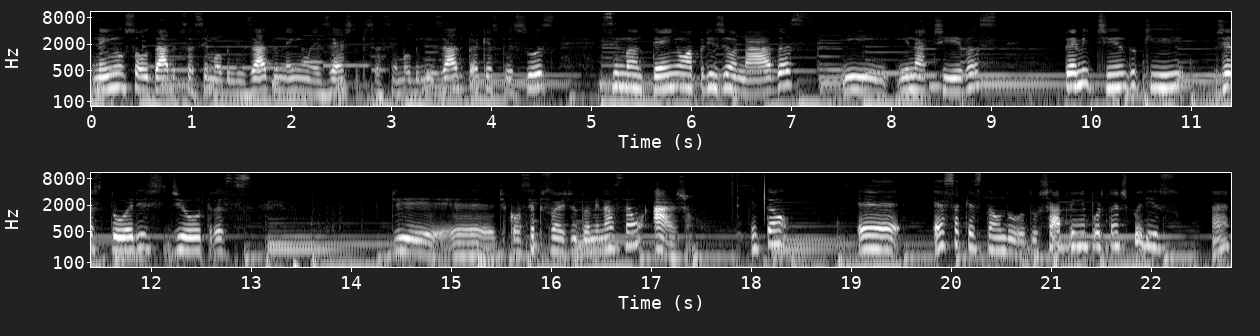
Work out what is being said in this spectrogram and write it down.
nenhum soldado precisa ser mobilizado, nenhum exército precisa ser mobilizado para que as pessoas se mantenham aprisionadas e inativas, permitindo que gestores de outras de, é, de concepções de dominação ajam. Então, é, essa questão do, do Chaplin é importante por isso. Né?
